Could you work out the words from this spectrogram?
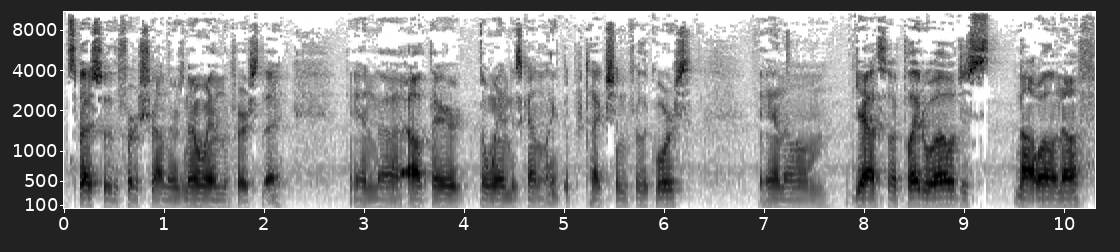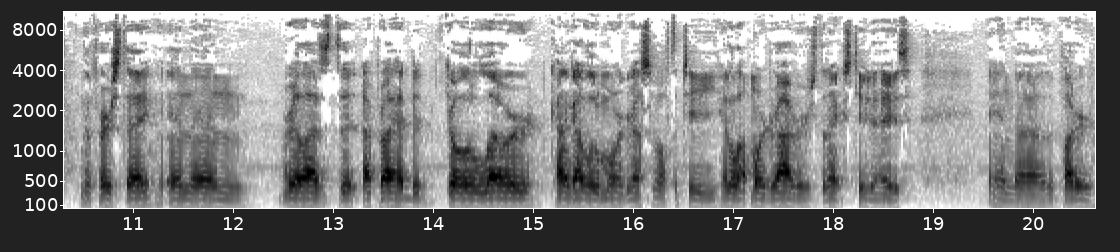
especially the first round. There was no wind the first day, and uh, out there the wind is kind of like the protection for the course. And um, yeah, so I played well, just not well enough the first day, and then realized that I probably had to go a little lower. Kind of got a little more aggressive off the tee. Hit a lot more drivers the next two days, and uh, the putter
